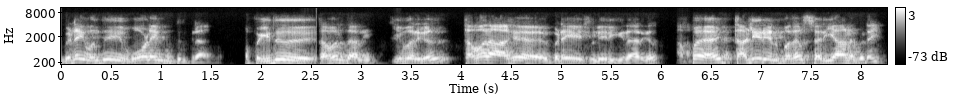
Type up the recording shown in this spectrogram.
விடை வந்து ஓலைன்னு கொடுத்துருக்கிறாங்க. அப்ப இது தவறுதானே? இவர்கள் தவறாக விடையை சொல்லியிருக்கிறார்கள். அப்ப தளிர் என்பதன் சரியான விடை.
